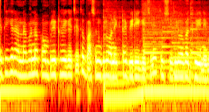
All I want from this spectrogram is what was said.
এদিকে রান্নাবান্না কমপ্লিট হয়ে গেছে, তো বাসনগুলো অনেকটা বেরিয়ে গেছে, তো সেগুলো আবার ধুয়ে নেব।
